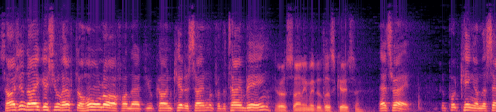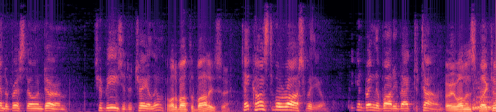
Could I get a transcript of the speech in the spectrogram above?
Sergeant, I guess you'll have to hold off on that Yukon Kid assignment for the time being. You're assigning me to this case, sir? That's right. You can put King on the scent of Bristow and Durham. Should be easy to trail them. What about the body, sir? Take Constable Ross with you. He can bring the body back to town. Very well, Inspector.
